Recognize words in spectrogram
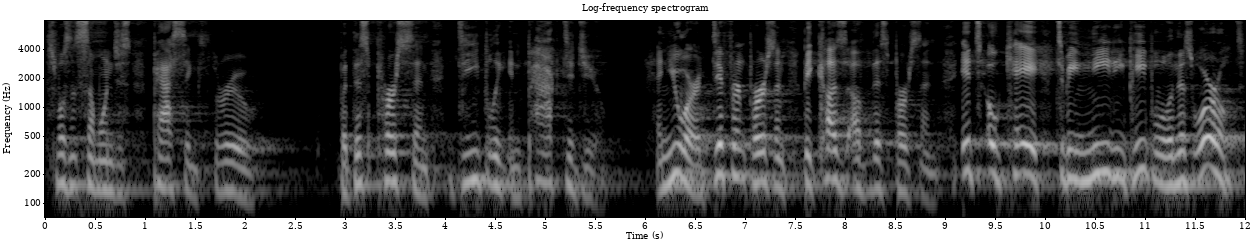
This wasn't someone just passing through, but this person deeply impacted you. And you are a different person because of this person. It's okay to be needy people in this world.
